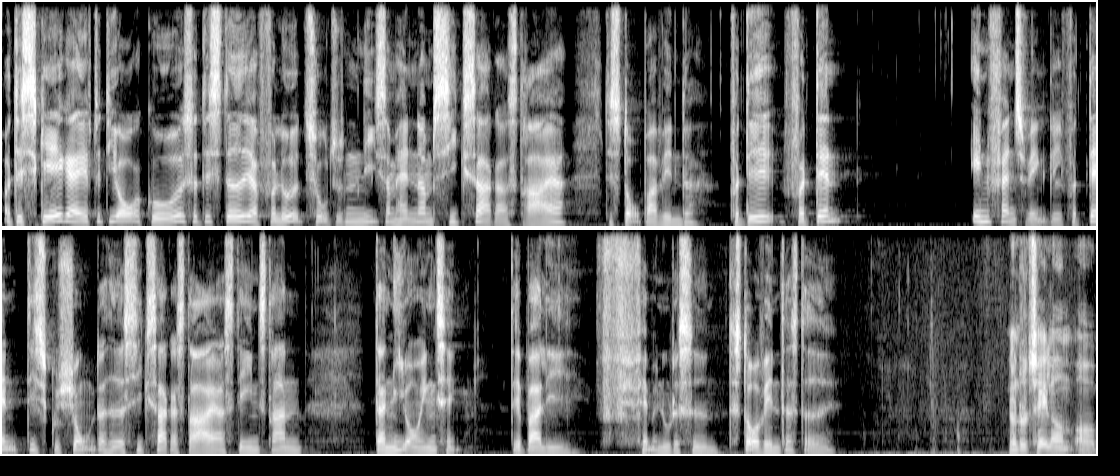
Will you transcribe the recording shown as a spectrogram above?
Og det skægge er efter de år er gået, så det sted, jeg forlod 2009, som handler om zigzagger og streger, det står bare og venter. For, det, for den indfandsvinkel, for den diskussion, der hedder zigzag og streger og stenstranden, der er ni år ingenting. Det er bare lige fem minutter siden. Der står og venter stadig. Når du taler om at,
